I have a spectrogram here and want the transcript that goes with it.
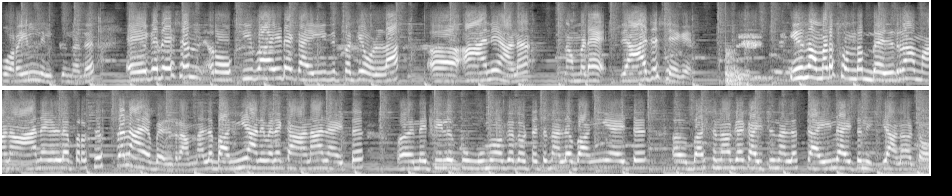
പുറയിൽ നിൽക്കുന്നത്. ഏകദേശം റോക്കി ബായുടെ കയ്യിരിപ്പൊക്കെ ഉള്ള ആനയാണ് നമ്മുടെ രാജശേഖരൻ. ഇത് നമ്മുടെ സ്വന്തം ബൽറാം ആണ്. ആനകളുടെ പ്രശസ്തനായ ബൽറാം. നല്ല ഭംഗിയാണ് ഇവനെ കാണാനായിട്ട്. നെറ്റിയിൽ കുങ്കുമമൊക്കെ തൊട്ടിട്ട് നല്ല ഭംഗിയായിട്ട് ഭക്ഷണമൊക്കെ കഴിച്ച് നല്ല സ്റ്റൈലായിട്ട് നിൽക്കുകയാണ് കേട്ടോ.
